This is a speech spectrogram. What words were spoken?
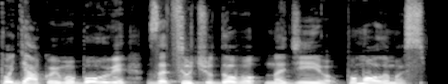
подякуємо Богові за цю чудову надію. Помолимось.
